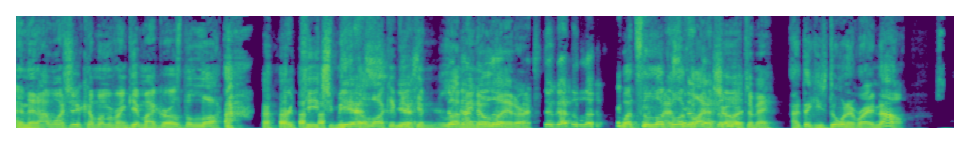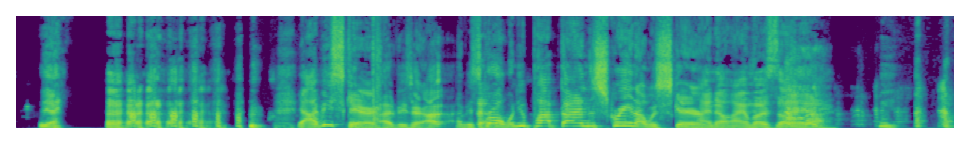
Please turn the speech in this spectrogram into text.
And then I want you to come over and give my girls the look, or teach me the look. If yes. you can Still let me know look. later. I still got the look. What's the look I look like? got the Show it to me. I think he's doing it right now. Yeah. yeah, I'd be scared. I'd be scared. I, I'd be scared. bro, when you popped on the screen, I was scared. I know. I almost. Uh, yeah. All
